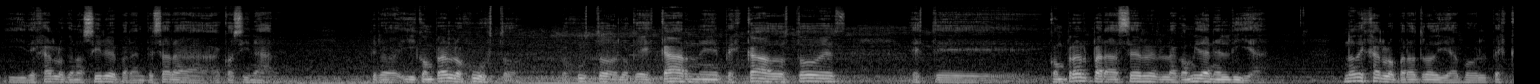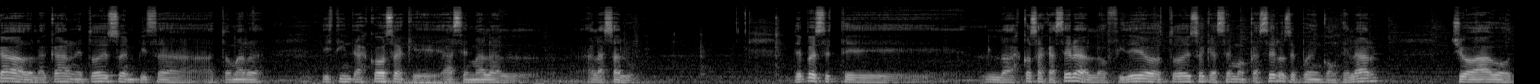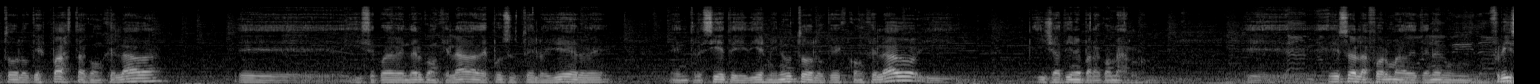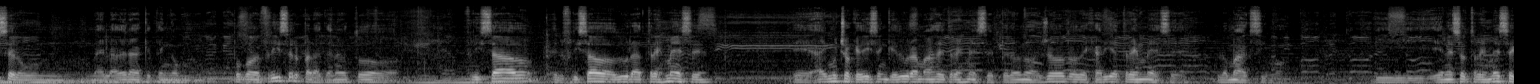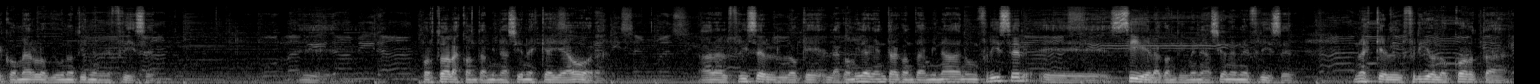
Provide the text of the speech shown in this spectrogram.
y dejar lo que nos sirve para empezar a, cocinar. Pero, y comprar lo justo, lo justo, lo que es carne, pescados, todo es este, comprar para hacer la comida en el día. No dejarlo para otro día, porque el pescado, la carne, todo eso empieza a tomar distintas cosas que hacen mal a la salud. Después, este, las cosas caseras, los fideos, todo eso que hacemos casero se pueden congelar. Yo hago todo lo que es pasta congelada eh, y se puede vender congelada, después usted lo hierve entre 7 y 10 minutos lo que es congelado y, ya tiene para comerlo. Eh, esa es la forma de tener un freezer o una heladera que tenga un poco de freezer para tener todo frisado. El frisado dura 3 meses, eh, hay muchos que dicen que dura más de tres meses, pero no, yo lo dejaría tres meses, lo máximo. Y en esos tres meses comer lo que uno tiene en el freezer. Eh, por todas las contaminaciones que hay ahora. Ahora el freezer, lo que, la comida que entra contaminada en un freezer, eh, sigue la contaminación en el freezer. No es que el frío lo corta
